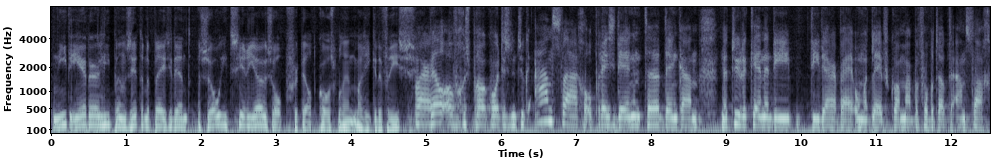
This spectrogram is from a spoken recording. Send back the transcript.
Niet eerder liep een zittende president zoiets serieus op, vertelt correspondent Marieke de Vries. Waar wel over gesproken wordt is natuurlijk aanslagen op presidenten. Denk aan natuurlijk Kennedy die daarbij om het leven kwam, maar bijvoorbeeld ook de aanslag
